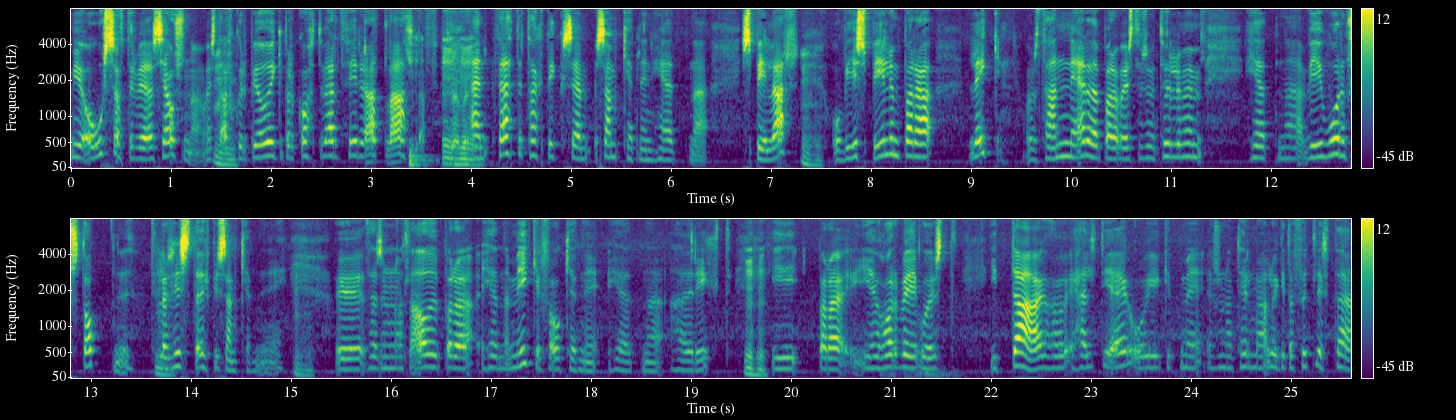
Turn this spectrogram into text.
mjög ósáttur við að sjá svona, veist, af Mhm. hverju bjóðu ekki bara gott verð fyrir alla alltaf. Mhm. En þetta er taktik sem samkeppnin hérna spilar Mhm. og við spilum bara leikin og þannig er það bara, veist, að við tölum um hérna, við vorum stopnuð til að hrista upp í samkeppninni Mhm. uh, það sem náttúrulega áður bara hérna, mikil fákeppni hérna hafi ríkt Mhm. í bara, ég horfi, veist í dag held ég og ég get með svona til mig alveg geta fullir það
